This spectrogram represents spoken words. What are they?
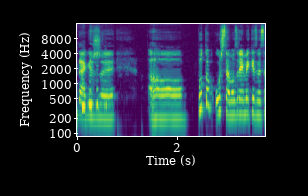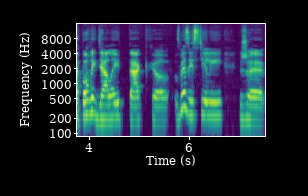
Takže Uh, potom už samozrejme, keď sme sa pohli ďalej, tak uh, sme zistili, že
